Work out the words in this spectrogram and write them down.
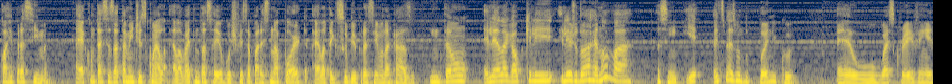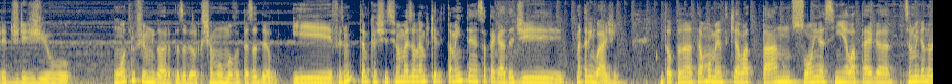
corre pra cima? Aí acontece exatamente isso com ela. Ela vai tentar sair, o Ghostface aparece na porta, aí ela tem que subir pra cima da casa. Então, ele é legal porque ele, ele ajudou a renovar. Assim, e antes mesmo do Pânico, é, o Wes Craven, ele dirigiu um outro filme da Hora do Pesadelo que se chama Um Novo Pesadelo. E faz muito tempo que eu assisti esse filme, mas eu lembro que ele também tem essa pegada de metalinguagem. Então, tá até o momento que ela tá num sonho, assim, e ela pega... Se não me engano,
